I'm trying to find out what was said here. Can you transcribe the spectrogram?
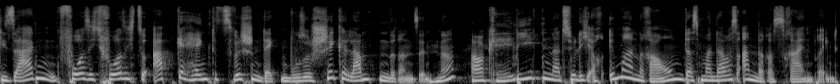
Die sagen, Vorsicht, Vorsicht, so abgehängte Zwischendecken, wo so schicke Lampen drin sind, ne? Okay. bieten natürlich auch immer einen Raum, dass man da was anderes reinbringt.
